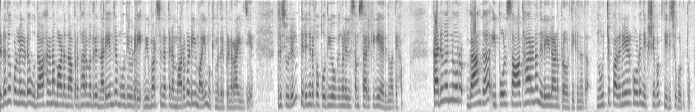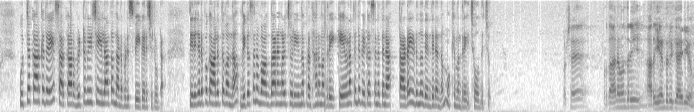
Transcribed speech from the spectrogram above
ഇടതുകൊള്ളയുടെ ഉദാഹരണമാണെന്ന പ്രധാനമന്ത്രി നരേന്ദ്രമോദിയുടെ വിമർശനത്തിന് മറുപടിയുമായി മുഖ്യമന്ത്രി പിണറായി വിജയൻ. തൃശൂരിൽ തിരഞ്ഞെടുപ്പ് പൊതുയോഗങ്ങളിൽ സംസാരിക്കുകയായിരുന്നു അദ്ദേഹം. കരുവന്നൂർ ബാങ്ക് ഇപ്പോൾ സാധാരണ നിലയിലാണ് പ്രവർത്തിക്കുന്നത്. നൂറ്റി പതിനേഴ് കോടി നിക്ഷേപം തിരിച്ചുകൊടുത്തു കുറ്റക്കാർക്കെതിരെ സർക്കാർ വിട്ടുവീഴ്ചയില്ലാത്ത നടപടി സ്വീകരിച്ചിട്ടുണ്ട്. തിരഞ്ഞെടുപ്പ് കാലത്ത് വന്ന് വികസന വാഗ്ദാനങ്ങൾ ചൊരിയുന്ന പ്രധാനമന്ത്രി കേരളത്തിന്റെ വികസനത്തിന് തടയിടുന്നതെന്തിനെന്നും മുഖ്യമന്ത്രി ചോദിച്ചു. പക്ഷേ പ്രധാനമന്ത്രി അറിയേണ്ട ഒരു കാര്യം.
